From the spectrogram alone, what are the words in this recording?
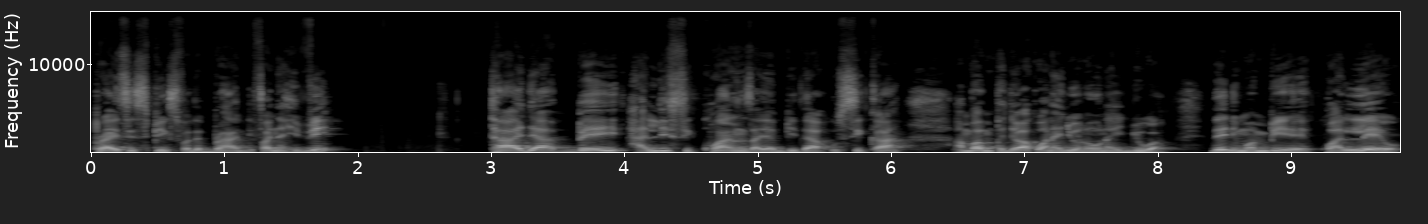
price speaks for the brand. Fanya hivi. Taja bei halisi kwanza ya bidhaa husika ambayo mteja wako anaijua na unaijua. Then mwambie kwa leo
